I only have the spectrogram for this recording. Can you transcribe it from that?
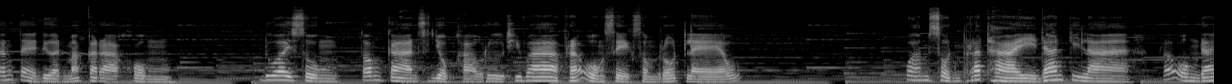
ตั้งแต่เดือนมกราคม ด้วยทรงต้องการสยบข่าวลือที่ว่าพระองค์เสกสมรสแล้วคความสนพระไทยด้านกีฬา พระองค์ได้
